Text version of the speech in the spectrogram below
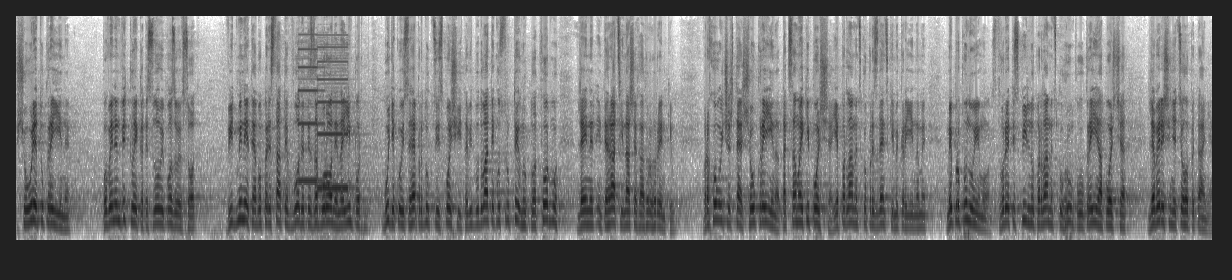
що уряд України повинен відкликати судові позови в СОТ, відмінити або перестати вводити заборони на імпорт будь-якої СГ продукції з Польщі та відбудувати конструктивну платформу для інтеграції наших агроринків. Враховуючи те, що Україна, так само як і Польща, є парламентсько-президентськими країнами, ми пропонуємо створити спільну парламентську групу Україна-Польща для вирішення цього питання.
